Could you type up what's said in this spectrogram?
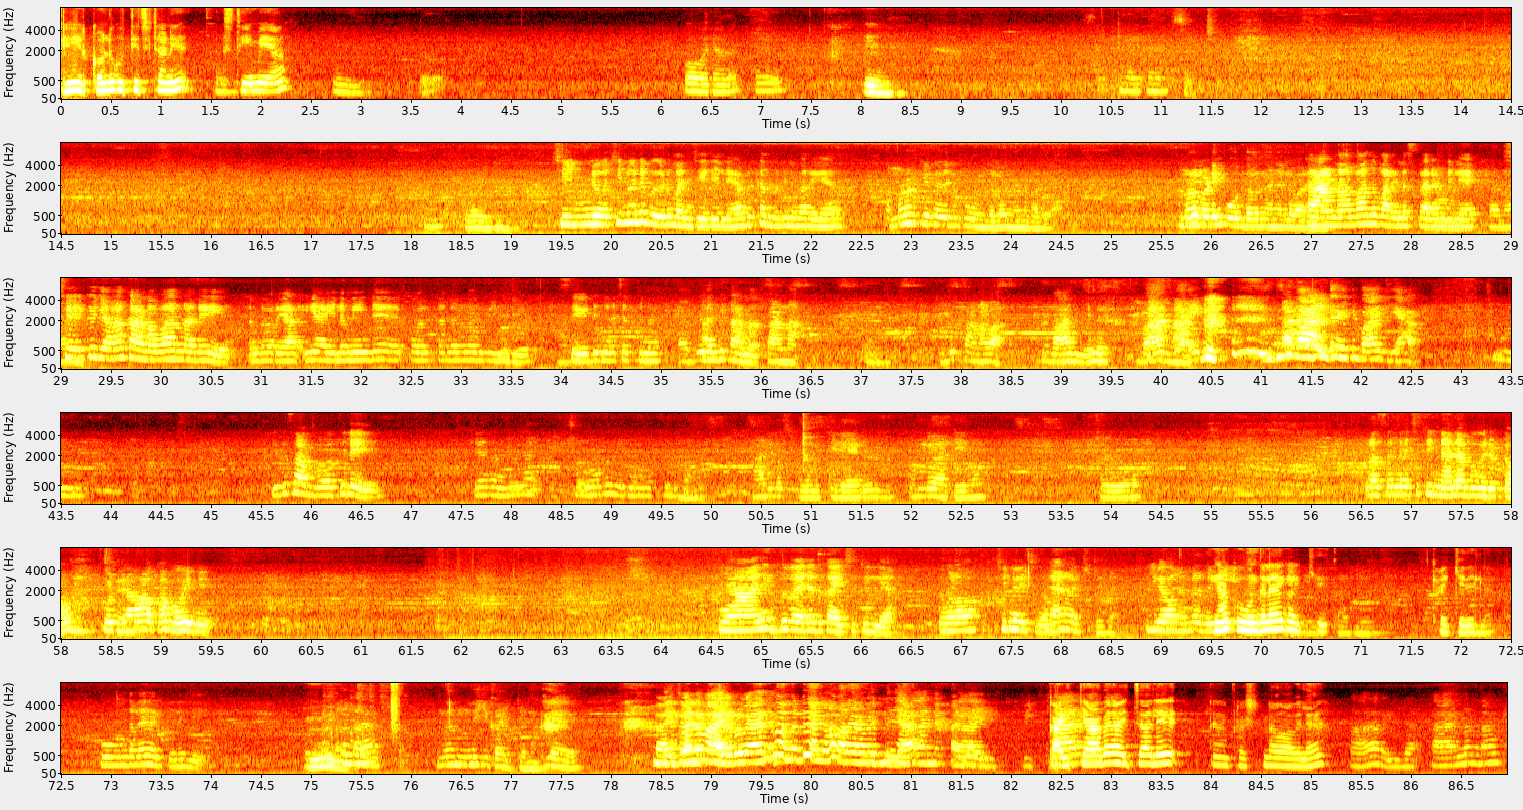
ഈ ഈർക്കൊണ്ട് കുത്തി വെച്ചിട്ടാണ് സ്റ്റീം ചെയ്യാ. പോരാതെ സെറ്റ് ചിന്നു ചിന്നുവിന്റെ വീട് മഞ്ചേരി അല്ലേ അവർക്ക് എന്തെങ്കിലും പറയാ? നമ്മളൊക്കെ ഇതിന് കൂന്തളം എന്നാണ് പറയാ. കാണാവ എന്ന് പറയുന്ന സ്ഥലം ഉണ്ടല്ലേ ശരിക്കും ഞാൻ കാണാവാ പറഞ്ഞാലേ എന്താ പറയാ ഈ അയിലമീന്റെ പോലെ തന്നെ ഉള്ള ഒരു മീനില്ലേ സൈഡ് ഇങ്ങനെ ചെത്തണ് അത് കാണാ. കാണാ. ഇത് കണവ. വാഞ്ഞൽ ഭാഗ്യ ഇത് ഭാഗ്യായിട്ട് ഭാഗ്യ ഇത് സംഭവത്തിലേ നല്ല ചോറ് ആദ്യം സ്കൂളിലെ ഉള്ളി ചോറ്. പ്രസന്ന വെച്ച് തിന്നാനാകുമ്പോ വരും കേട്ടോ കുട്ടികളെ നോക്കാൻ പോയിന്. ഞാൻ ഇതുവരെ ഇത് കഴിച്ചിട്ടില്ല. നിങ്ങളോ? ചിന്ന കഴിച്ചോ ഞാൻ കഴിച്ചിട്ടില്ല. ഞാൻ കൂന്തലായി കഴിക്ക കഴിക്കലില്ല. കഴിക്കണം അല്ലേ? കഴിക്കാതെ കഴിച്ചാൽ പ്രശ്നം ഉണ്ടാവാവില്ലേ കാരണം എന്താ?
